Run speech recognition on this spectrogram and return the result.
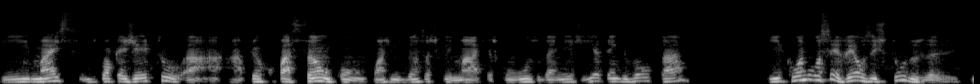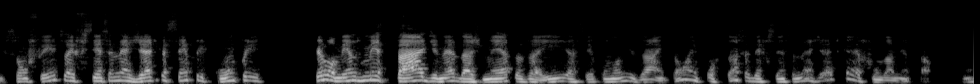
E, mas, de qualquer jeito, a, a preocupação com, com as mudanças climáticas, com o uso da energia, tem que voltar. E quando você vê os estudos eh, que são feitos, a eficiência energética sempre cumpre pelo menos metade né, das metas aí a se economizar. Então, a importância da eficiência energética é fundamental. Né?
